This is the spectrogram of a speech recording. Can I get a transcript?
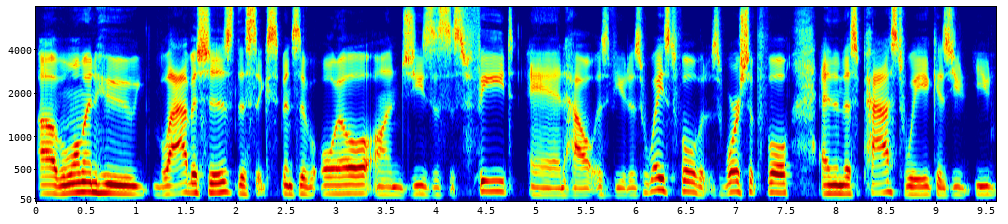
of a woman who lavishes this expensive oil on Jesus's feet and how it was viewed as wasteful, but it was worshipful. And then this past week, as you you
